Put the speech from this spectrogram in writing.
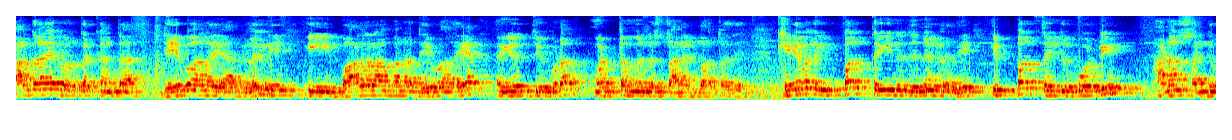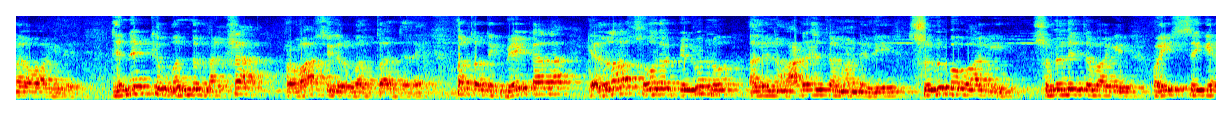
ಆದಾಯ ಬರತಕ್ಕಂಥ ದೇವಾಲಯಗಳಲ್ಲಿ ಈ ಬಾಲರಾಮನ ದೇವಾಲಯ ಅಯೋಧ್ಯೆ ಕೂಡ ಮೊಟ್ಟ ಮೊದಲ ಸ್ಥಾನಕ್ಕೆ ಬರ್ತಾ ಇದೆ. ಕೇವಲ ಇಪ್ಪತ್ತೈದು ದಿನಗಳಲ್ಲಿ ಇಪ್ಪತ್ತೈದು ಕೋಟಿ ಹಣ ಸಂಗ್ರಹವಾಗಿದೆ. ದಿನಕ್ಕೆ ಒಂದು ಲಕ್ಷ ಪ್ರವಾಸಿಗರು ಬರ್ತಾ ಇದ್ದಾರೆ. ಮತ್ತು ಅದಕ್ಕೆ ಬೇಕಾದ ಎಲ್ಲ ಸೌಲಭ್ಯಗಳನ್ನು ಅಲ್ಲಿನ ಆಡಳಿತ ಮಂಡಳಿ ಸುಲಭವಾಗಿ, ಸುಲಲಿತವಾಗಿ, ವಯಸ್ಸಿಗೆ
